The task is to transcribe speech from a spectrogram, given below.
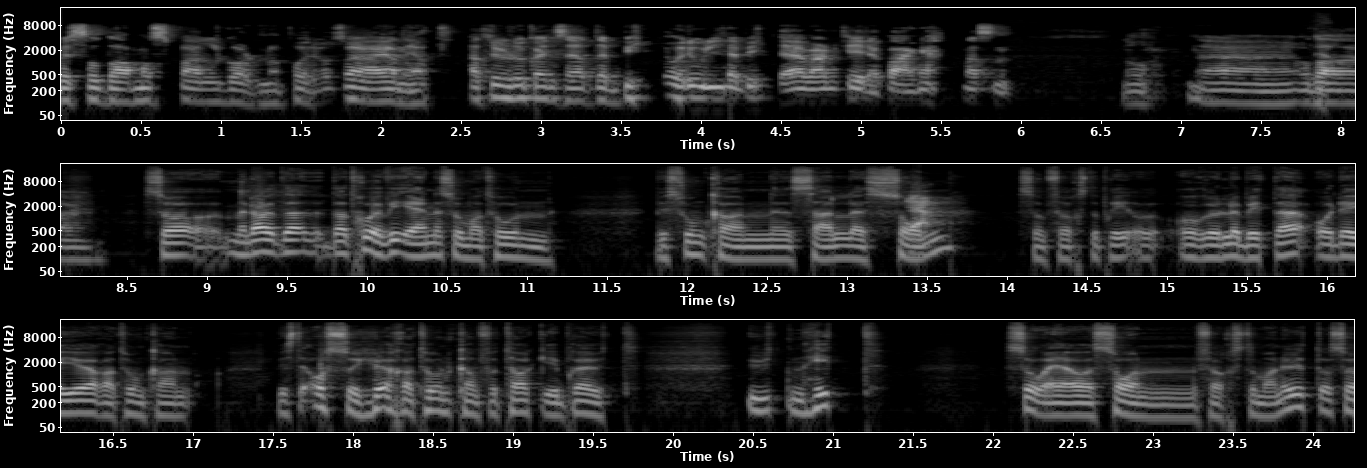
hvis hun da må spille Gordon og Poro, så er jeg enig i at Jeg tror du kan si at det byt, å rulle det byttet er verdt fire poeng, nesten. Nå. Eh, og da Så, men da, da, da tror jeg vi enes om at hun Hvis hun kan selge sånn som førstepris og, og rullebytte, og det gjør at hun kan Hvis det også gjør at hun kan få tak i Braut uten hit, så er jo sånn førstemann ut. Og så,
